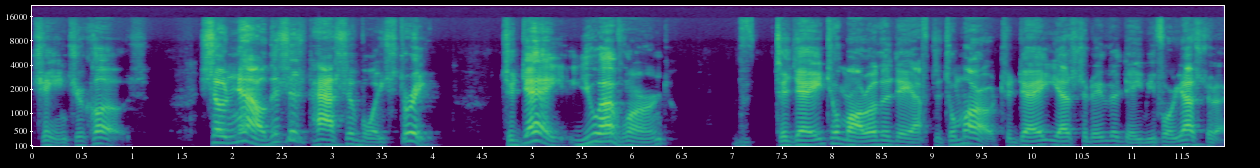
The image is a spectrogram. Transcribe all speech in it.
change your clothes. So now this is passive voice three. Today you have learned today, tomorrow, the day after tomorrow, today, yesterday, the day before yesterday.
